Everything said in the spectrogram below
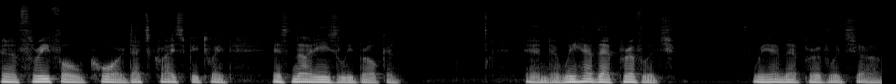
And a threefold cord, that's Christ between, is not easily broken. And uh, we have that privilege. We have that privilege uh,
